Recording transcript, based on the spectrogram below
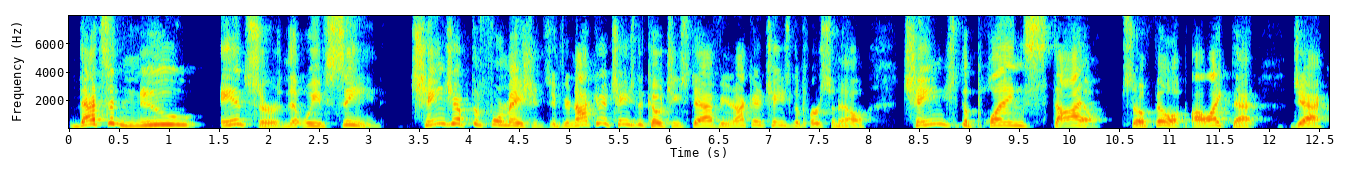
That's a new answer that we've seen. Change up the formations. If you're not going to change the coaching staff and you're not going to change the personnel, change the playing style. So, Philip, I like that. Jack,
